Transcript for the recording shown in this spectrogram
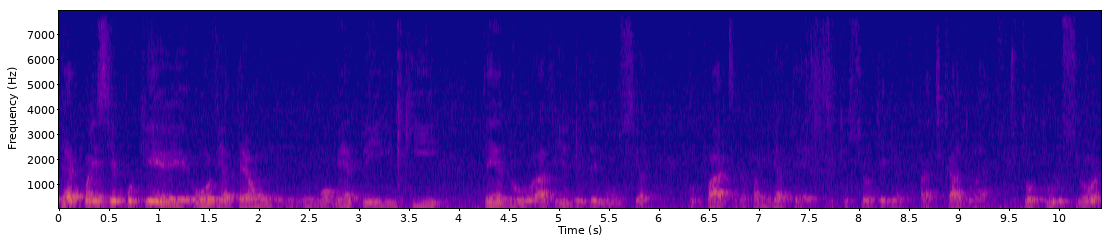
deve conhecer porque houve até um, um momento em que, tendo havido denúncia por parte da família Teres de que o senhor teria praticado um ato de tortura, o senhor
